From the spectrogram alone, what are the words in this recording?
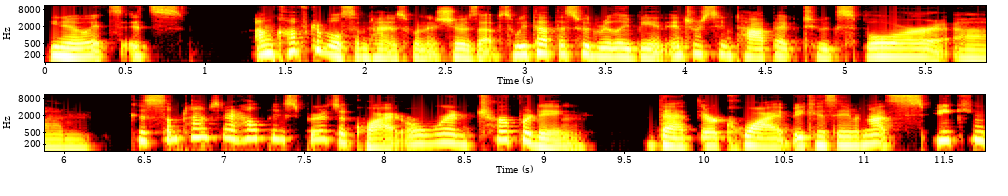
You know, it's it's uncomfortable sometimes when it shows up. So we thought this would really be an interesting topic to explore um, because sometimes our helping spirits are quiet, or we're interpreting that they're quiet because they're not speaking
